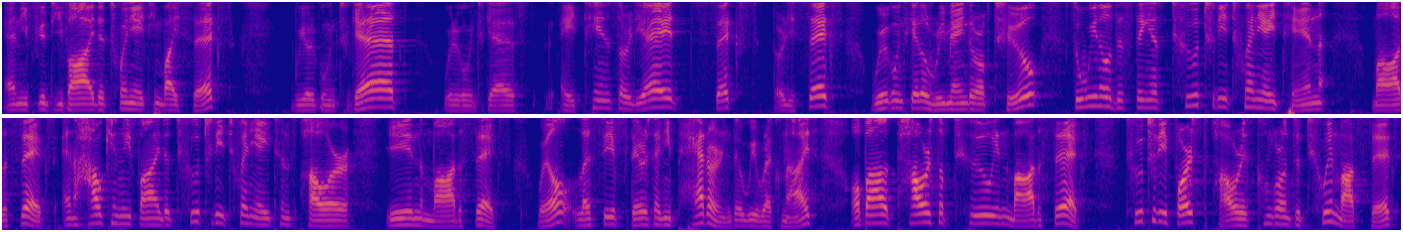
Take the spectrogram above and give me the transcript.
and if you divide 2018 by 6 we are going to get we're going to get 18 38 6 36 we're going to get a remainder of 2 so we know this thing is 2 to the 2018 mod 6 and how can we find 2 to the 2018's power in mod 6 well let's see if there's any pattern that we recognize about powers of 2 in mod 6 2 to the first power is congruent to 2 in mod 6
